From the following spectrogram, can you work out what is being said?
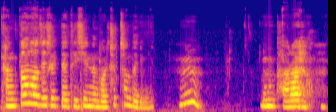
당 떨어지실 때 드시는 걸 추천드립니다. 음, 너무 달아요.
